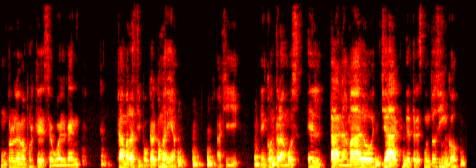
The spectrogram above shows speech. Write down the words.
un problema porque se vuelven cámaras tipo calcomanía. Aquí encontramos el tan amado jack de 3.5.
